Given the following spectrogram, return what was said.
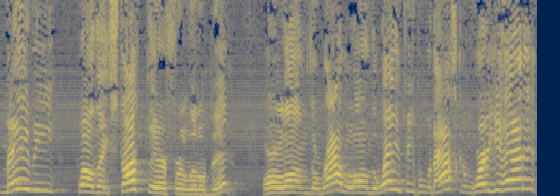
Maybe while they stopped there for a little bit, or along the route along the way, people would ask them, "Where are you headed?"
